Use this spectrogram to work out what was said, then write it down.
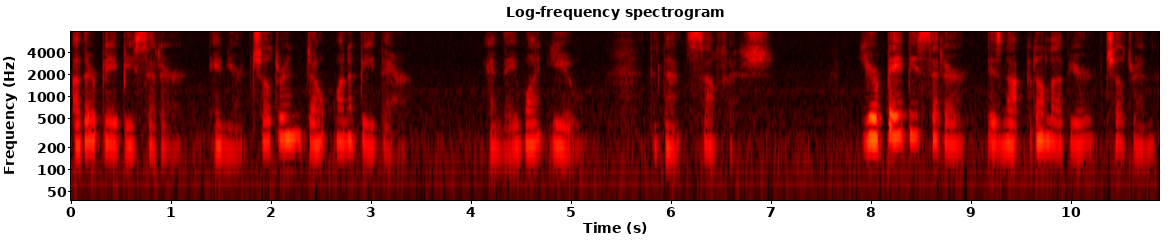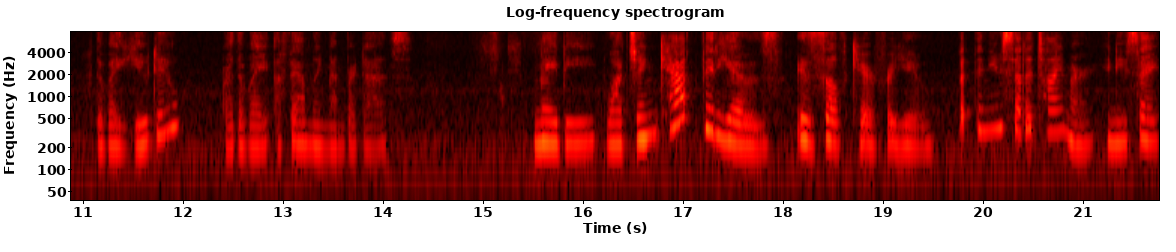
other babysitter and your children don't want to be there and they want you, then that's selfish. Your babysitter is not going to love your children the way you do or the way a family member does. Maybe watching cat videos is self care for you, but then you set a timer and you say,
